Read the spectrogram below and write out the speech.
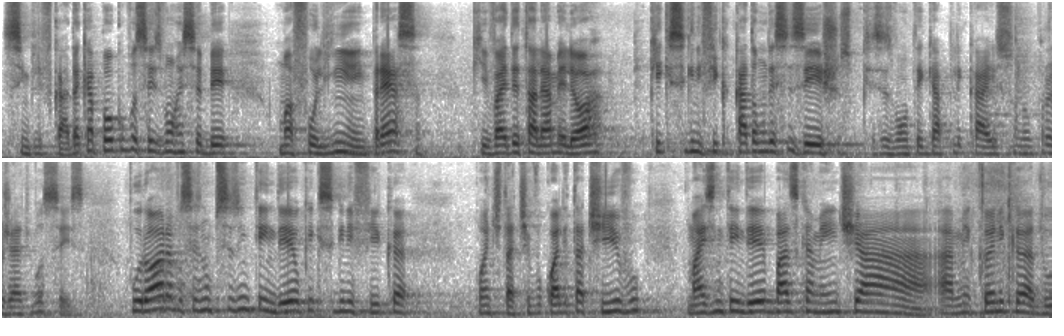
simplificada. Daqui a pouco vocês vão receber uma folhinha impressa que vai detalhar melhor que, que significa cada um desses eixos, porque vocês vão ter que aplicar isso no projeto de vocês. Por hora, vocês não precisam entender o que, que significa quantitativo qualitativo, mas entender basicamente a, a mecânica do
